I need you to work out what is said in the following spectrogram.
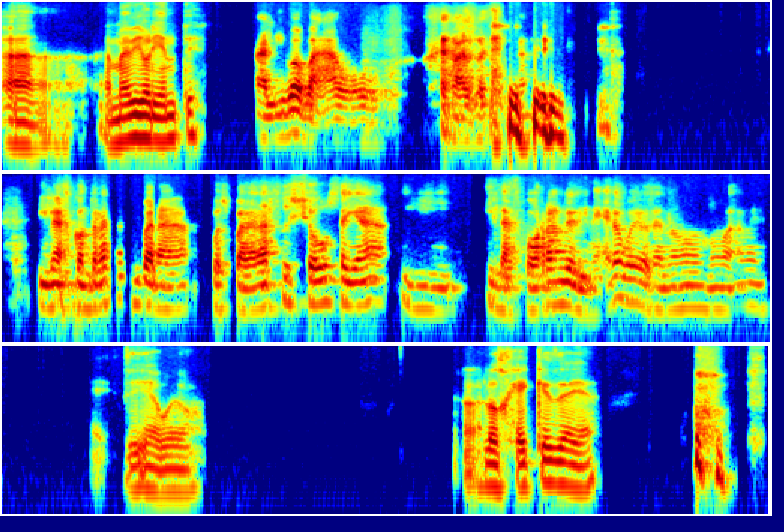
a, a Medio Oriente. Alibaba o algo así. Y las contratan para, pues, para dar sus shows allá y, y las forran de dinero, güey, o sea, no, no mames. Sí, a huevo. Ah, Los jeques de allá.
